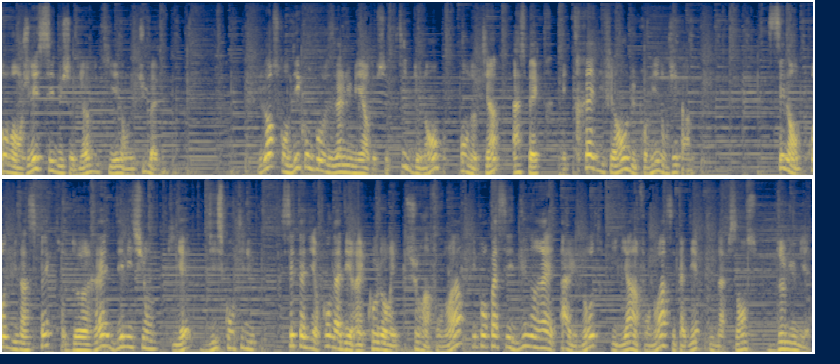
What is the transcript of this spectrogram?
orangé, c'est du sodium qui est dans le tube à vide. Lorsqu'on décompose la lumière de ce type de lampe, on obtient un spectre, mais très différent du premier dont j'ai parlé. Ces lampes produisent un spectre de raies d'émission qui est discontinu. C'est-à-dire qu'on a des raies colorées sur un fond noir, et pour passer d'une raie à une autre, il y a un fond noir, c'est-à-dire une absence de lumière.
